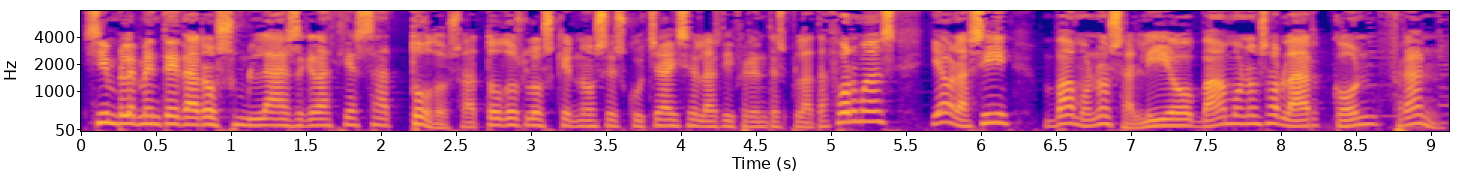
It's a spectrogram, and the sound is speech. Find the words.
Simplemente daros las gracias a todos, a todos los que nos escucháis en las diferentes plataformas y ahora sí, vámonos al lío, vámonos a hablar con Fran.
